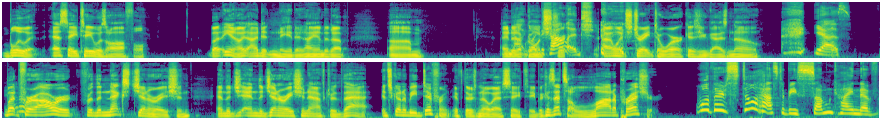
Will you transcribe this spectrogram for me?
blew it. SAT was awful. But you know, I didn't need it. I ended up um I ended Not up going, going to straight- college. I went straight to work, as you guys know. Yes. But for our for the next generation and the and the generation after that, it's going to be different if there's no SAT because that's a lot of pressure. Well, there still has to be some kind of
